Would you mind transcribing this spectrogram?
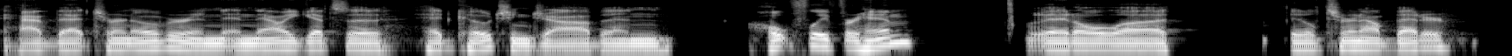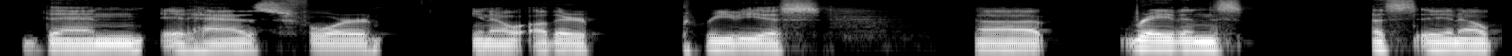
have that turnover, and and now he gets a head coaching job, and hopefully for him, it'll uh, it'll turn out better than it has for you know other previous uh, Ravens, uh, you know,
